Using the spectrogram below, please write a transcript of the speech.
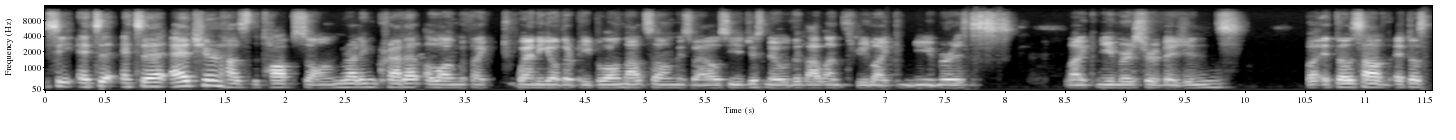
see, it's a it's a Ed Sheeran has the top songwriting credit along with like twenty other people on that song as well. So you just know that that went through like numerous like numerous revisions. But it does have it does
